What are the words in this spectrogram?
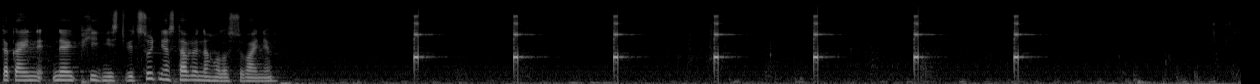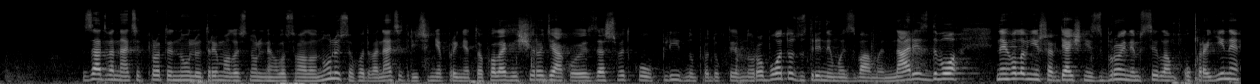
Така необхідність відсутня. Ставлю на голосування. За 12, проти 0, утрималось 0, не голосувало 0, усього 12, рішення прийнято. Колеги, щиро дякую за швидку, плідну, продуктивну роботу. Зустрінемось з вами на Різдво. Найголовніша вдячність Збройним силам України.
